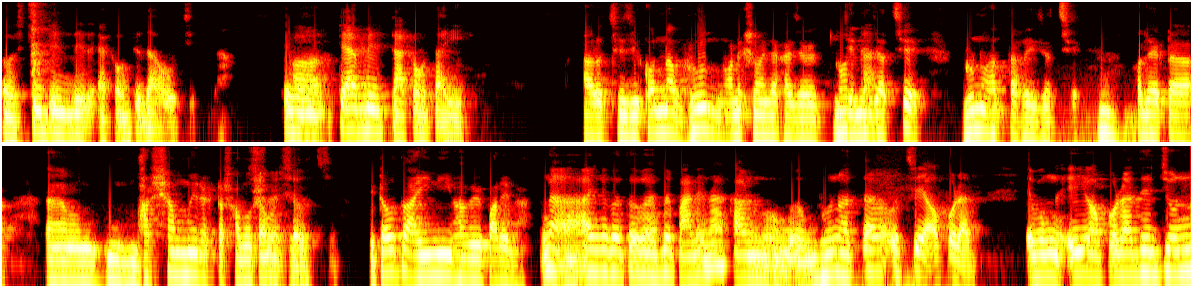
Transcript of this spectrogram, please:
স্টুডেন্টদের অ্যাকাউন্টে দেওয়া উচিত না। এবং ট্যাবের টাকাও তাই। আর হচ্ছে যে কন্যা ভ্রূণ অনেক সময় দেখা যায় জেনে যাচ্ছে ভ্রূণ হত্যা হয়ে যাচ্ছে। ফলে একটা ভারসাম্যের একটা সমস্যা হচ্ছে। এটাও তো আইনি ভাবে পারে না। না আইনগতভাবে পারে না কারণ ভ্রূণ হত্যা হচ্ছে অপরাধ। এবং এই অপরাধের জন্য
